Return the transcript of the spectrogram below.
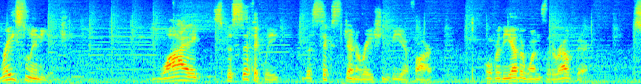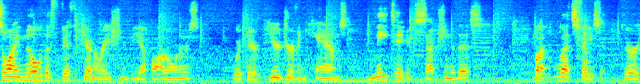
race lineage. Why specifically the sixth generation VFR over the other ones that are out there? So I know the fifth generation VFR owners with their gear driven cams may take exception to this, but let's face it, there are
